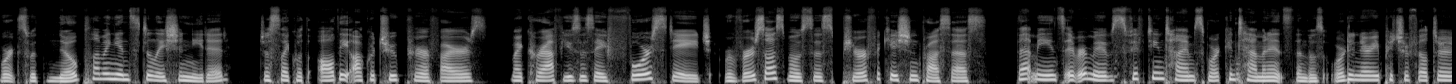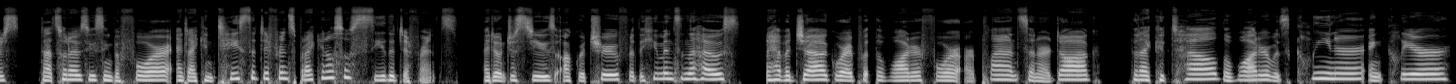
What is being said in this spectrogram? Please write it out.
works with no plumbing installation needed. Just like with all the AquaTrue purifiers, my carafe uses a four stage reverse osmosis purification process. That means it removes 15 times more contaminants than those ordinary pitcher filters. That's what I was using before, and I can taste the difference, but I can also see the difference. I don't just use AquaTrue for the humans in the house. I have a jug where I put the water for our plants and our dog that I could tell the water was cleaner and clearer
